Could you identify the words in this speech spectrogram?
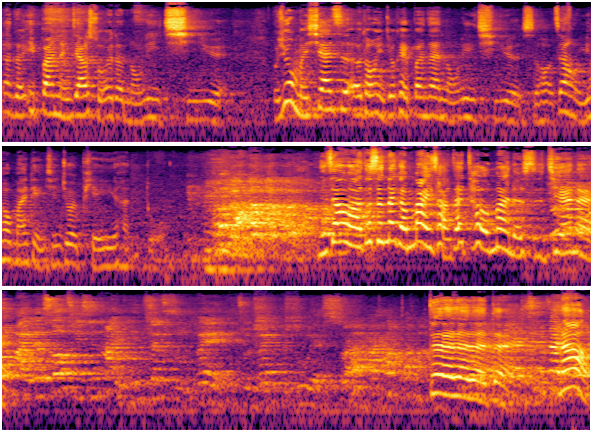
那个一般人家所谓的农历七月。我觉得我们下一次儿童节就可以办在农历七月的时候，这样我以后买点心就会便宜很多。你知道吗？这是那个卖场在特卖的时间呢。买的时候，其实他已经在准备准备补助也算。对对对对对。然后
